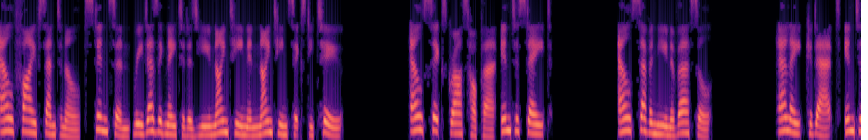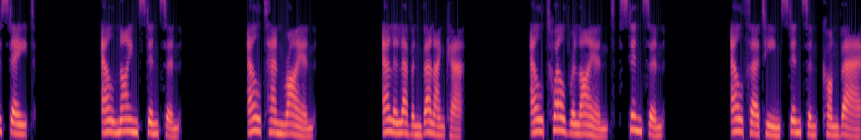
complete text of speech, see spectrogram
L5 Sentinel, Stinson redesignated as U-19 in 1962 L6 Grasshopper, Interstate. L7 Universal. L8 Cadet, Interstate. L9 Stinson. L10 Ryan. L11 Bellanca L12 Reliant, Stinson. L13 Stinson, Convair.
